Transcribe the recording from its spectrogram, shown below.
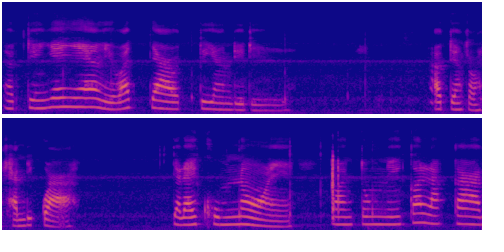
เอาเตียงแย่ๆหรือว่าจะเอาเตียงดีๆ เอาเตียงสองชั้นดีกว่า จะได้คุ้มหน่อย วางตรงนี้ก็ละกัน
